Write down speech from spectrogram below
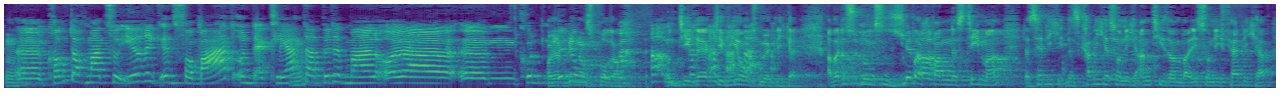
mhm. äh, kommt doch mal zu Erik ins Format und erklärt mhm. da bitte mal euer ähm, Kundenbindungsprogramm und die Reaktivierungsmöglichkeit. Aber das ist übrigens ein super genau. spannendes Thema. Das hätte ich, das kann ich jetzt noch nicht anteasern, weil ich es noch nicht fertig habe.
